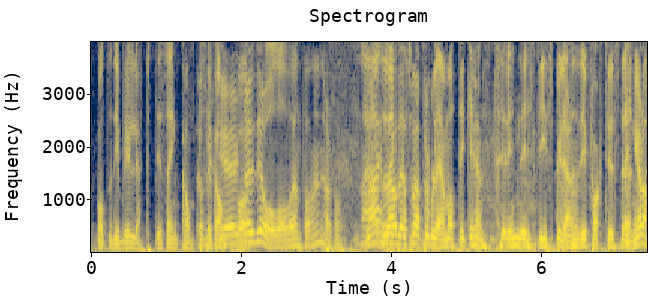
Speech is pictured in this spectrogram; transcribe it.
på en måte, de blir løpt i senk kamp Jeg tror ikke og- Guardiola hadde henta han inn, i hvert fall. Nei, altså, det er jo de- det som er problemet, at de ikke henter inn de, spillerne spillerne de faktisk trenger, da.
